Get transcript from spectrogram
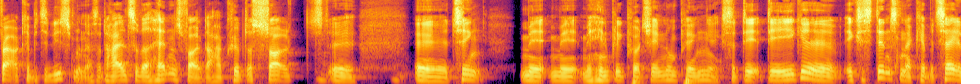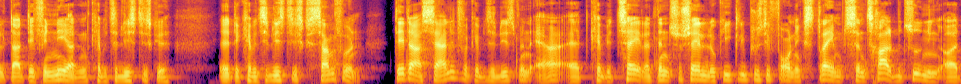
før kapitalismen. Altså, der har altid været handelsfolk, der har købt og solgt øh, øh, ting med, med, med henblik på at tjene nogle penge. Ikke? Så det, det er ikke øh, eksistensen af kapital, der definerer den kapitalistiske øh, det kapitalistiske samfund. Det, der er særligt for kapitalismen, er, at kapital og den sociale logik lige pludselig får en ekstremt central betydning, og at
